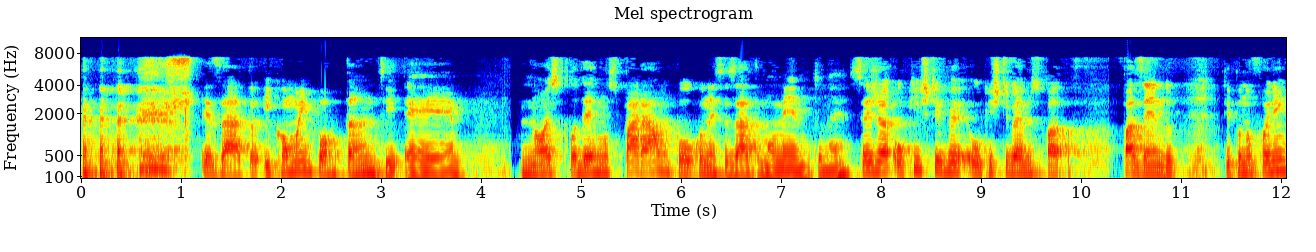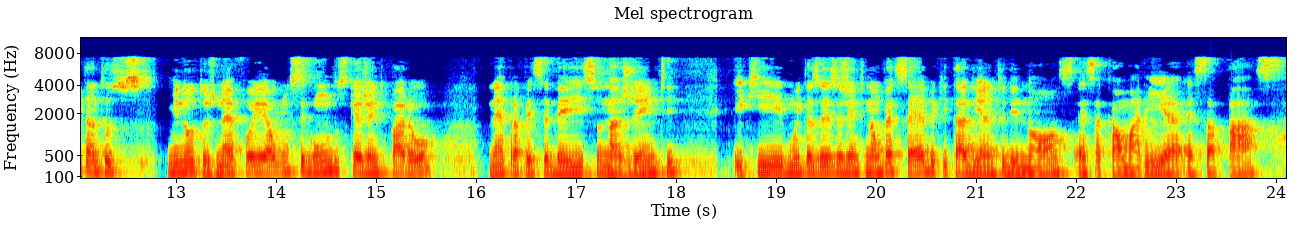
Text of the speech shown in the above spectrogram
Exato. E como é importante é, nós podermos parar um pouco nesse exato momento, né? Seja o que, estiver, o que estivermos fa fazendo. Tipo, não foi nem tantos minutos, né? Foi alguns segundos que a gente parou, né? Para perceber isso na gente e que muitas vezes a gente não percebe que está diante de nós essa calmaria, essa paz,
